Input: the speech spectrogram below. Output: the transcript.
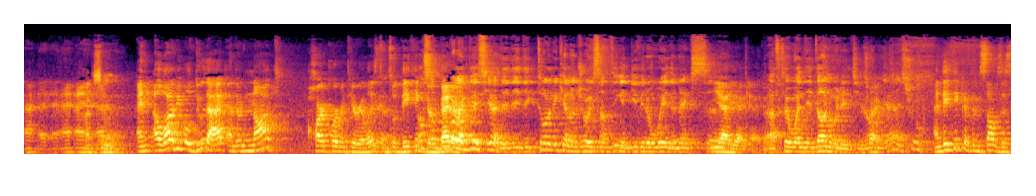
and, Absolutely. and, and a lot of people do that, and they're not hardcore materialist, and so they think No, they're some better. people like this, yeah, they, they, they totally can enjoy something and give it away the next. Uh, yeah, yeah, yeah, yeah. After when they're done with it, you know. Right. Yeah, it's true. And they think of themselves as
